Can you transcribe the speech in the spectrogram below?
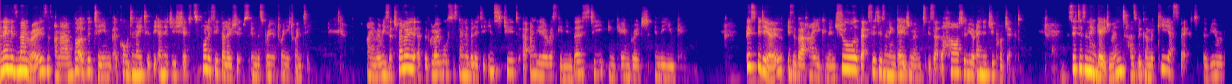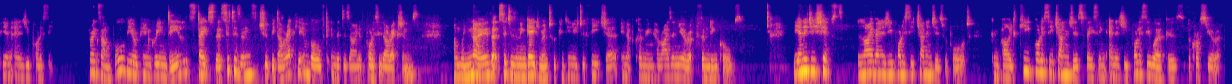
name is Melrose, and I am part of the team that coordinated the Energy Shifts Policy Fellowships in the spring of 2020. I am a research fellow at the Global Sustainability Institute at Anglia Ruskin University in Cambridge in the UK. This video is about how you can ensure that citizen engagement is at the heart of your energy project. Citizen engagement has become a key aspect of European energy policy. For example, the European Green Deal states that citizens should be directly involved in the design of policy directions. And we know that citizen engagement will continue to feature in upcoming Horizon Europe funding calls. The Energy Shifts Live Energy Policy Challenges report compiled key policy challenges facing energy policy workers across Europe,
